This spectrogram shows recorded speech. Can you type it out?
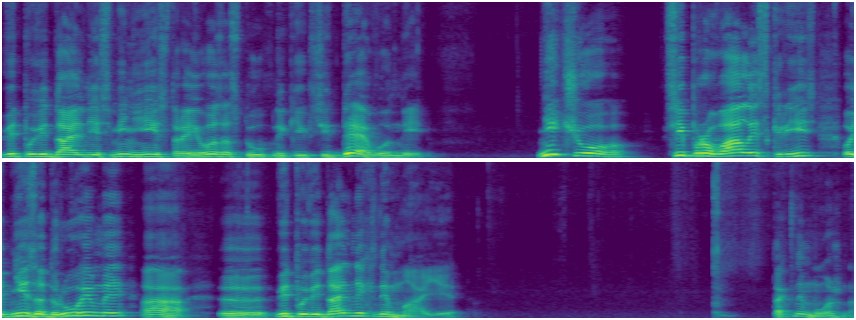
відповідальність міністра, його заступників, всі, де вони? Нічого. Всі провали скрізь одні за другими, а е, відповідальних немає. Так не можна.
